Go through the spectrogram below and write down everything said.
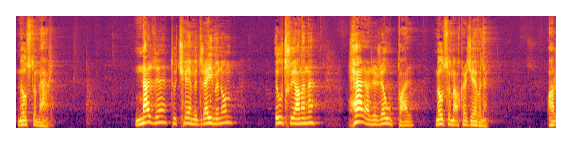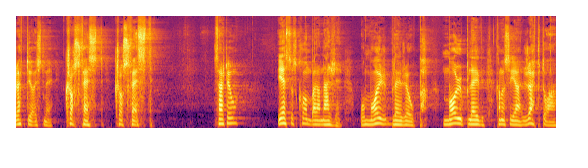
motståndare. Nærre to kommer dreimen om, utryanene, herrare ropar motståndare akkurat djevelen. Og han røpte i østene, krossfest, krossfest. Sært du? Jesus kom bare nærre, og mor ble ropa. Mor ble, kan man säga, røpt og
